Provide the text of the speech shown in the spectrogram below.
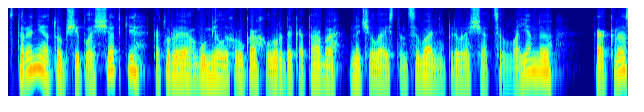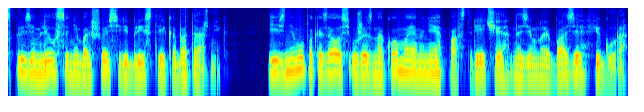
В стороне от общей площадки, которая в умелых руках лорда Катаба начала из танцевальной превращаться в военную, как раз приземлился небольшой серебристый каботажник, и из него показалась уже знакомая мне по встрече на земной базе фигура.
